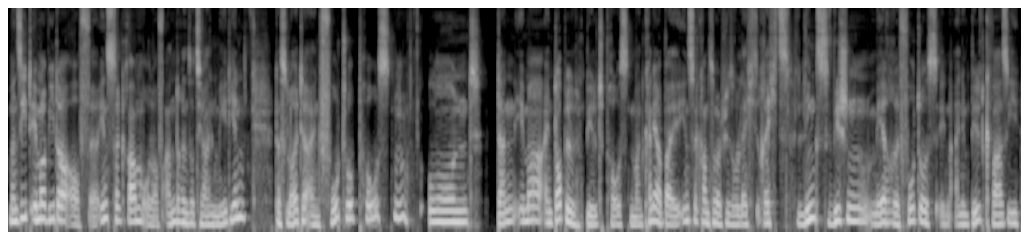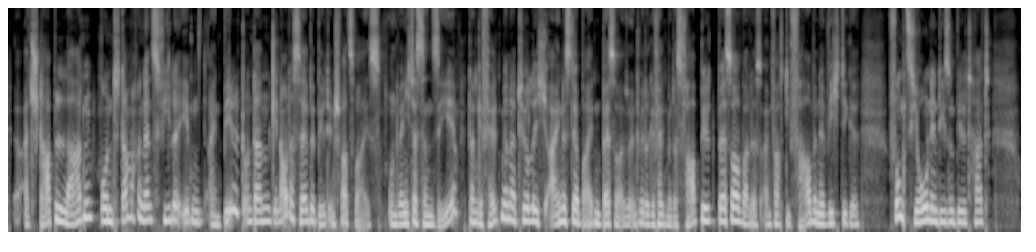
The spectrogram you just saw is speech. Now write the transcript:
Man sieht immer wieder auf äh, Instagram oder auf anderen sozialen Medien, dass Leute ein Foto posten und dann immer ein Doppelbild posten. Man kann ja bei Instagram zum Beispiel so rechts, links wischen, mehrere Fotos in einem Bild quasi als Stapel laden. Und da machen ganz viele eben ein Bild und dann genau dasselbe Bild in Schwarz-Weiß. Und wenn ich das dann sehe, dann gefällt mir natürlich eines der beiden besser. Also entweder gefällt mir das Farbbild besser, weil es einfach die Farbe eine wichtige Funktion in diesem Bild hat.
